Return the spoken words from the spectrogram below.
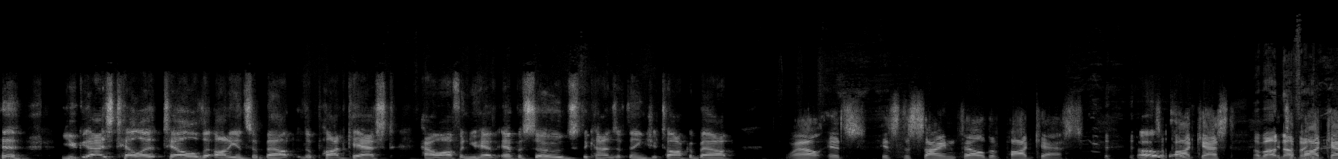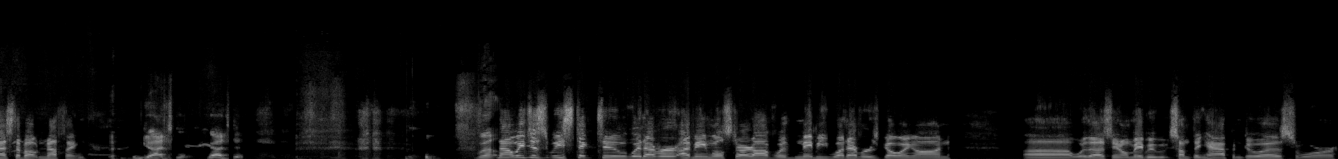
You guys tell it tell the audience about the podcast how often you have episodes the kinds of things you talk about. Well it's it's the seinfeld of podcasts. Oh it's a podcast. About it's nothing. a podcast about nothing. Gotcha gotcha. Well, now we just we stick to whatever i mean we'll start off with maybe whatever's going on uh with us you know maybe something happened to us or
